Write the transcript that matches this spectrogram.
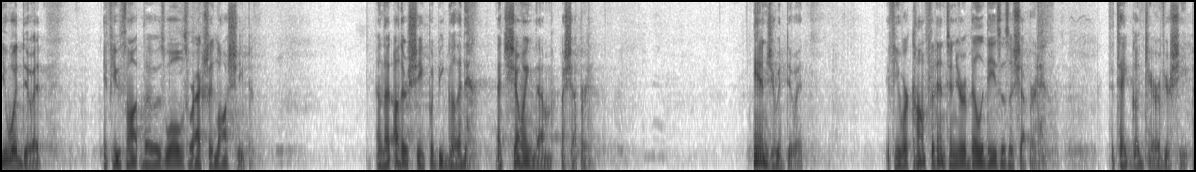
You would do it if you thought those wolves were actually lost sheep and that other sheep would be good at showing them a shepherd. And you would do it if you were confident in your abilities as a shepherd to take good care of your sheep,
